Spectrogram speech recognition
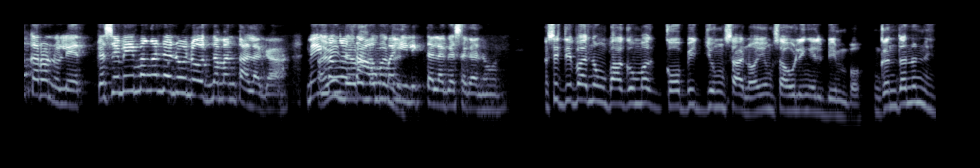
magkaroon ulit. Kasi may mga nanonood naman talaga. May I mean, mga taong eh. mahilig eh. talaga sa ganun. Kasi 'di ba nung bago mag-COVID yung sa ano, yung sa huling El Bimbo. Ang ganda nun eh.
